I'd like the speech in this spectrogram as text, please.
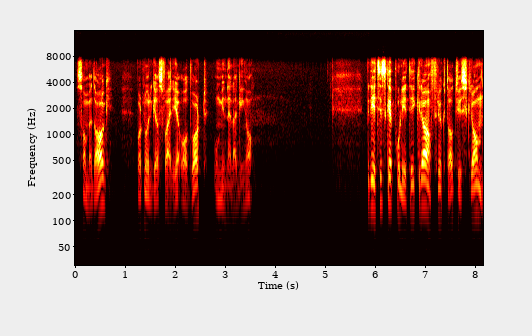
Samme dag ble Norge og Sverige advart om minelegginga. Britiske politikere frykta at tyskerne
